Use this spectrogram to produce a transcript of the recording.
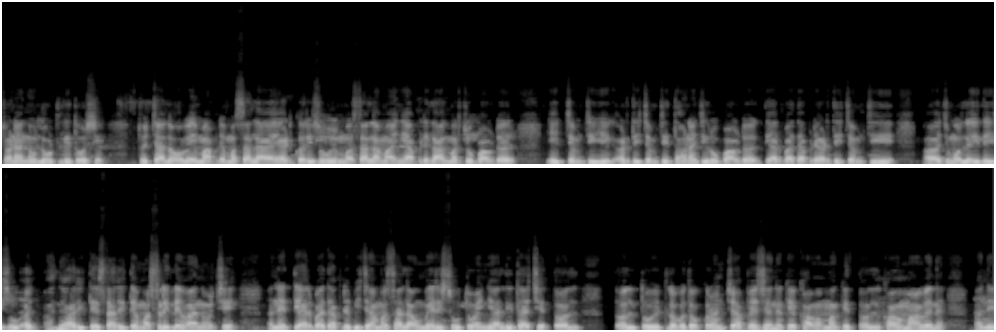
ચણાનો લોટ લીધો છે. તો ચાલો, હવે એમાં આપણે મસાલા એડ કરીશું. મસાલામાં અહીંયા આપણે લાલ મરચું પાવડર, એક ચમચી, એક અડધી ચમચી ધાણા જીરું પાવડર, ત્યારબાદ આપણે અડધી ચમચી અજમો લઈ લઈશું. અને આ રીતે સારી રીતે મસળી લેવાનો છે. અને ત્યારબાદ આપણે બીજા મસાલા ઉમેરીશું. તો અહીંયા લીધા છે તલ તલ તો એટલો બધો ક્રંચ આપે છે ને કે ખાવામાં કે તલ ખાવામાં આવે ને, અને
